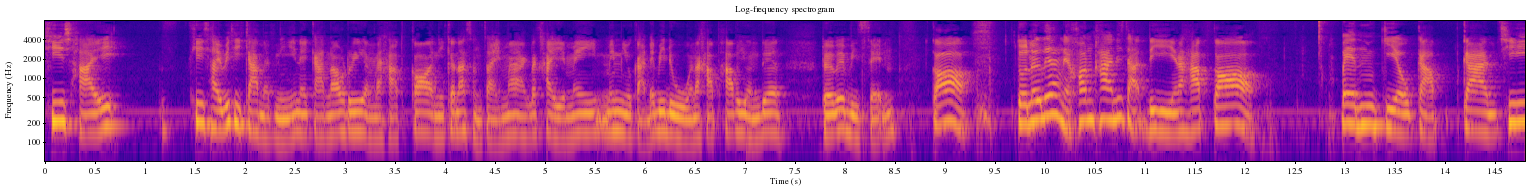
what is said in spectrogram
ที่ใช้ที่ใช้วิธีการแบบนี้ในการเล่าเรื่องนะครับ ก็อันนี้ก็น่าสนใจมากถ้าใครยังไม่ไม่มีโอกาสได้ไปดูนะครับ ภาพยนตร์เรื่องเรเวบิเซนก็ตัวเนื้อเรื่องเนี่ยค่อนข้างที่จะดีนะครับ ก็เป็นเกี่ยวกับการที่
